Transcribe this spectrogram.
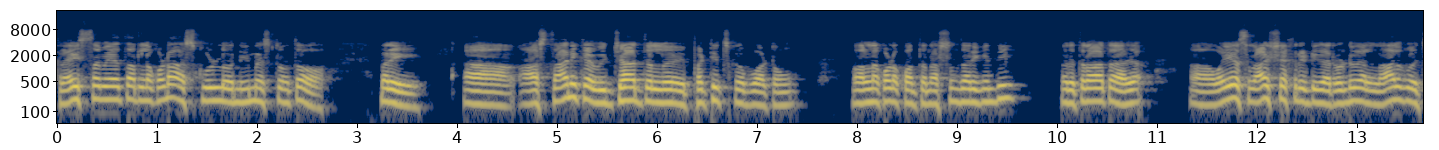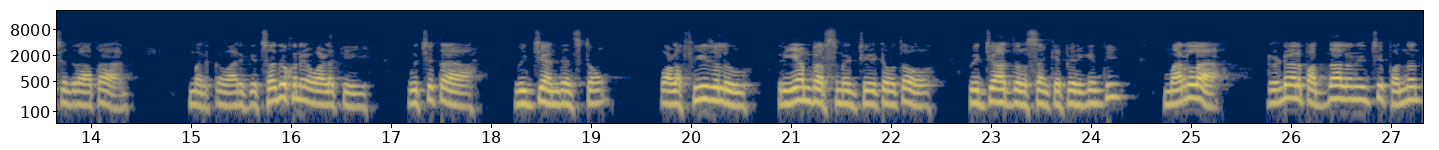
క్రైస్తవేతరులను కూడా ఆ స్కూల్లో నియమించడంతో మరి ఆ, స్థానిక విద్యార్థుల్ని పట్టించుకోకపోవటం వలన కూడా కొంత నష్టం జరిగింది. మరి తర్వాత వైఎస్ రాజశేఖర రెడ్డి గారు రెండు వేల నాలుగులో వచ్చిన తర్వాత మరి వారికి చదువుకునే వాళ్ళకి ఉచిత విద్య అందించడం వాళ్ళ ఫీజులు రియంబర్స్మెంట్ చేయటంతో విద్యార్థుల సంఖ్య పెరిగింది. మరలా రెండు వేల పద్నాలుగు నుంచి పంతొమ్మిది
